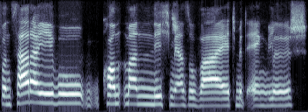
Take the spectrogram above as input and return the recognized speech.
von Sarajevo kommt man nicht mehr so weit mit Englisch.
